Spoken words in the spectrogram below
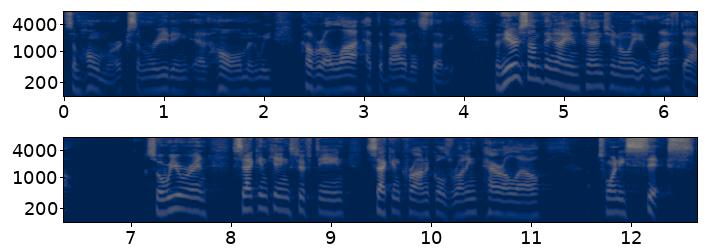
some homework, some reading at home, and we cover a lot at the Bible study. But here's something I intentionally left out. So we were in 2 Kings 15, 2 Chronicles, running parallel 26.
